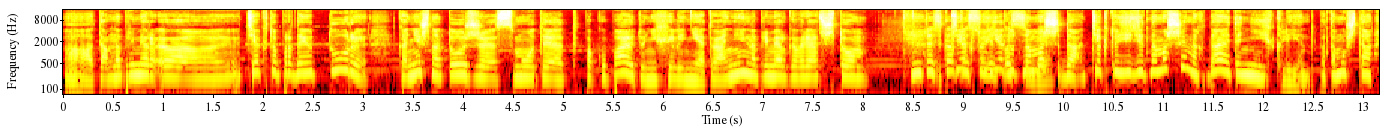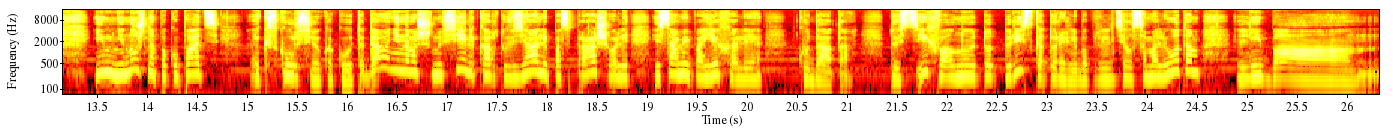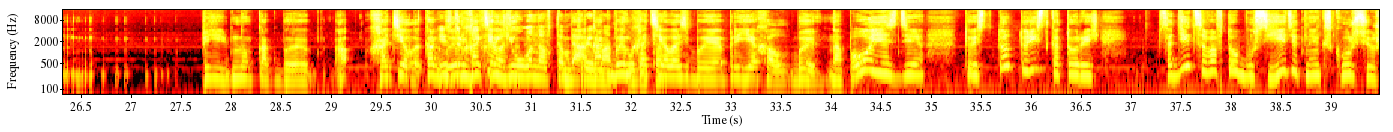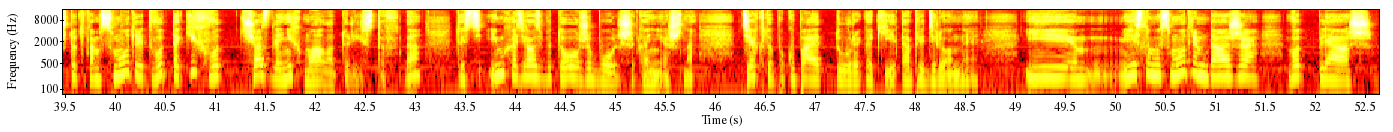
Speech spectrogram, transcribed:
А, там, например, э, те, кто продают туры, конечно, тоже смотрят, покупают у них или нет. Они, например, говорят, что ну, то есть те, кто едут на маш... да, те, кто едет на машинах, да, это не их клиент, потому что им не нужно покупать экскурсию какую-то, да, они на машину сели, карту взяли, поспрашивали и сами поехали куда-то. То есть их волнует тот турист, который либо прилетел самолетом, либо ну, как бы а, хотела, как Из бы других хотелось регионов, там, да, Крыма как бы им хотелось бы приехал бы на поезде. То есть тот турист, который садится в автобус, едет на экскурсию, что-то там смотрит. Вот таких вот сейчас для них мало туристов, да. То есть им хотелось бы тоже больше, конечно, тех, кто покупает туры какие-то определенные. И если мы смотрим даже вот пляж,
